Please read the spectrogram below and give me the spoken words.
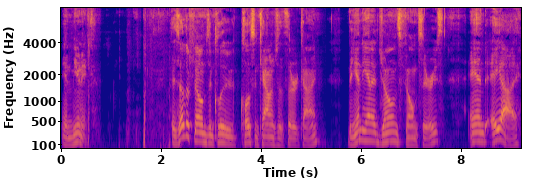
in Munich. His other films include Close Encounters of the Third Kind, the Indiana Jones film series, and AI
